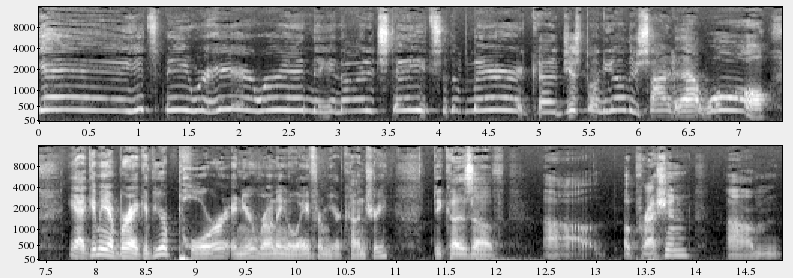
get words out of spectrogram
yay, it's me, we're here, we're in the United States of America, just on the other side of that wall. Yeah, give me a break. If you're poor and you're running away from your country because of uh, oppression, um,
